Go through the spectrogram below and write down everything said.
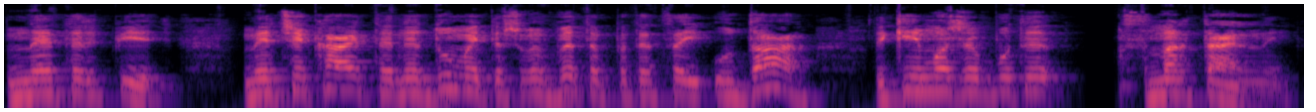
Не терпіть, не чекайте, не думайте, що ви витерпите цей удар, який може бути смертельний,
